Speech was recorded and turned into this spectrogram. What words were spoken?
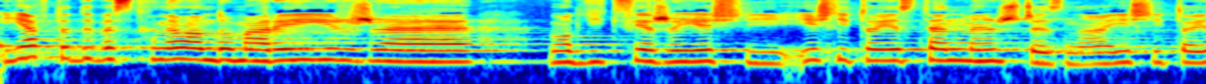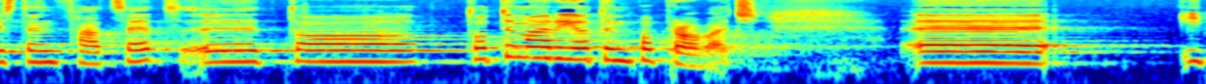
I ja wtedy westchnęłam do Maryi, że w modlitwie, że jeśli, jeśli to jest ten mężczyzna, jeśli to jest ten facet, to, to Ty Maryjo tym poprowadź. I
